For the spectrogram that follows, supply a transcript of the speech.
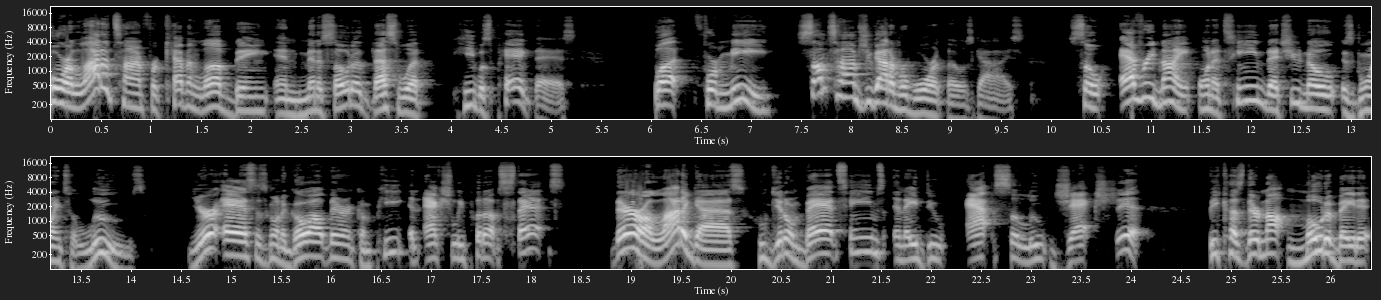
for a lot of time for Kevin Love being in Minnesota, that's what he was pegged as. But for me, sometimes you got to reward those guys. So every night on a team that you know is going to lose, your ass is going to go out there and compete and actually put up stats. There are a lot of guys who get on bad teams and they do absolute jack shit because they're not motivated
